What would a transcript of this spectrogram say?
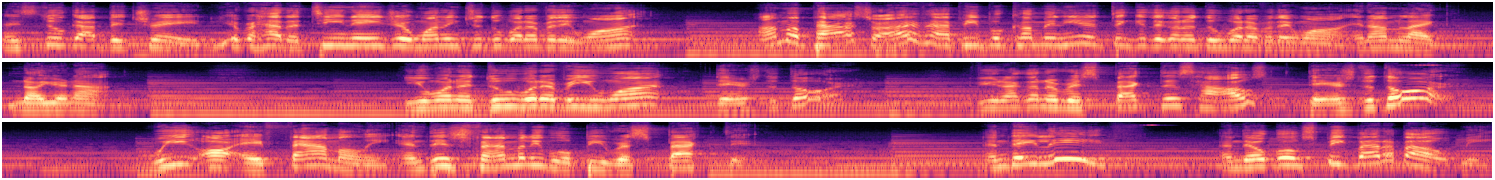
and still got betrayed. You ever had a teenager wanting to do whatever they want? I'm a pastor. I've had people come in here thinking they're going to do whatever they want. And I'm like, no, you're not. You want to do whatever you want? There's the door. If you're not going to respect this house, there's the door. We are a family, and this family will be respected. And they leave, and they'll go speak bad about me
